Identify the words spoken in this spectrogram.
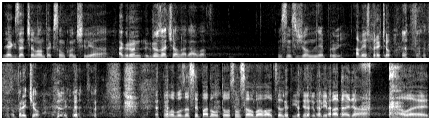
jak začal on, tak som končili a A kdo, kdo začal nadávat? myslím si, že on nie prvý. A vieš prečo? Prečo? No lebo zase padol, toho som sa obával celý týždeň, že bude padať, a, ale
